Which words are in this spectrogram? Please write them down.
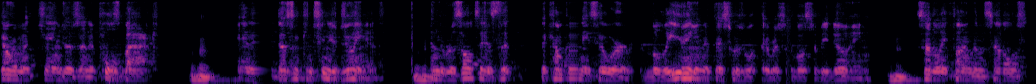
government changes and it pulls back, mm-hmm. and it doesn't continue doing it. Mm-hmm. And the result is that the companies who were believing that this was what they were supposed to be doing mm-hmm. suddenly find themselves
